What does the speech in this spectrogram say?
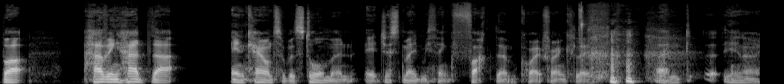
But having had that encounter with Stallman, it just made me think, fuck them, quite frankly. and, uh, you know,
